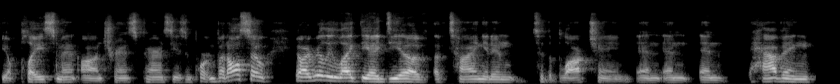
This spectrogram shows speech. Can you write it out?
you know placement on transparency is important but also you know i really like the idea of, of tying it in to the blockchain and and and having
